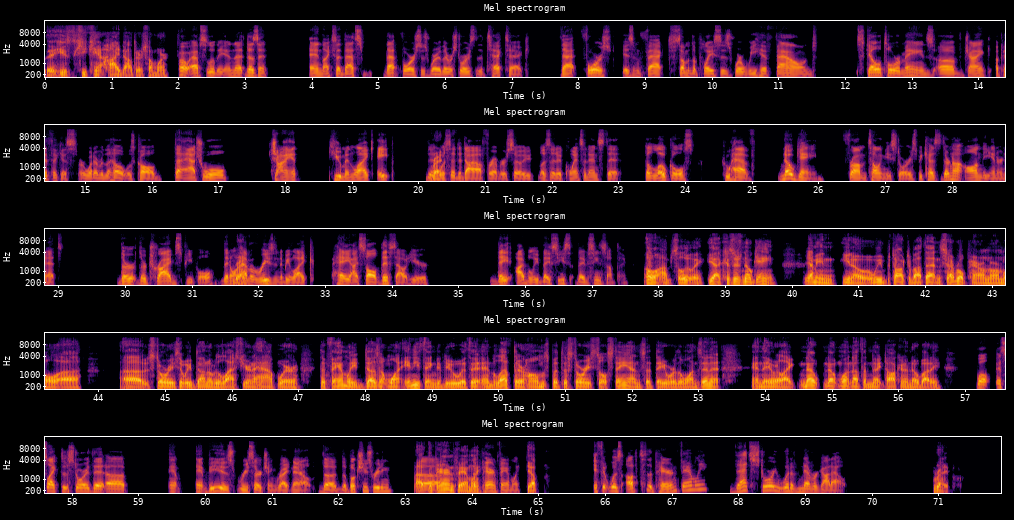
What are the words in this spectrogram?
that he's he can't hide out there somewhere. Oh, absolutely. And that doesn't and like I said, that's that forest is where there were stories of the Tech Tech. That forest is in fact some of the places where we have found skeletal remains of Gigantopithecus or whatever the hell it was called. The actual giant human like ape that Right. was said to die off forever. So was it a coincidence that the locals who have no gain from telling these stories because they're not on the internet. They're they're tribes people. They don't Right. have a reason to be like, "Hey, I saw this out here." They I believe they see they've seen something. Oh, absolutely, yeah, because there's no gain. Yeah. I mean, you know, we've talked about that in several paranormal uh, uh, stories that we've done over the last year and a half, where the family doesn't want anything to do with it and left their homes, but the story still stands that they were the ones in it, and they were like, "Nope, don't want nothing, ain't talking to nobody." Well, it's like the story that uh Aunt, Aunt B is researching right now. The the book she's reading, Uh, the The- Perron family, the Perron family. Yep. If it was up to the Perron family, that story would have never got out. right?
